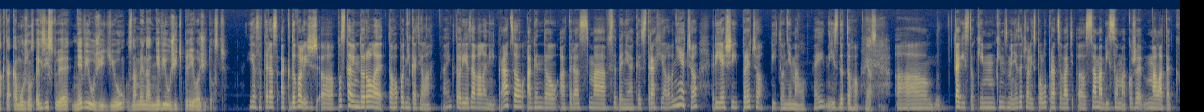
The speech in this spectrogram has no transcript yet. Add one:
ak taká možnosť existuje, nevyužiť ju znamená nevyužiť príležitosť. Ja sa teraz, ak dovolíš, eh, postavím do role toho podnikateľa, ktorý je zavalený prácou, agendou a teraz má v sebe nejaké strachy alebo niečo, rieši, prečo by to nemal hej, ísť do toho. Jasné. Takisto, kým, kým sme nezačali spolupracovať, e, sama by som akože mala tak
